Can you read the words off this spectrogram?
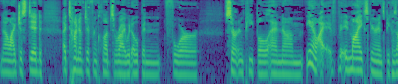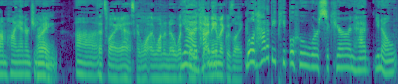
no, I just did a ton of different clubs where I would open for certain people, and um, you know, I, in my experience, because I'm high energy, Right. and, That's why I ask. I want. I want to know what yeah, the to be- dynamic was like. Well, it had to be people who were secure and had, you know,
